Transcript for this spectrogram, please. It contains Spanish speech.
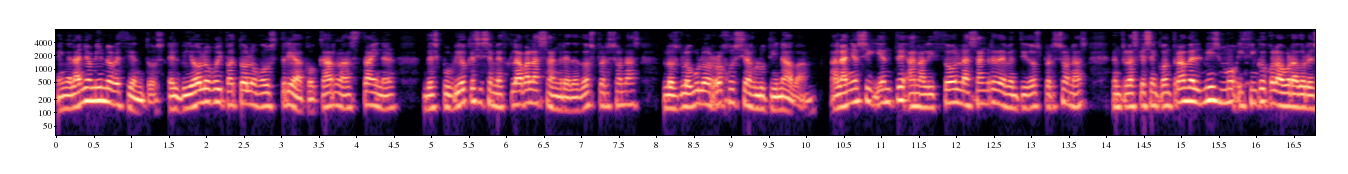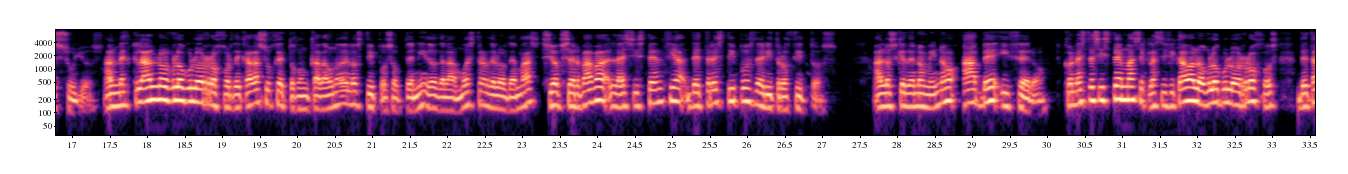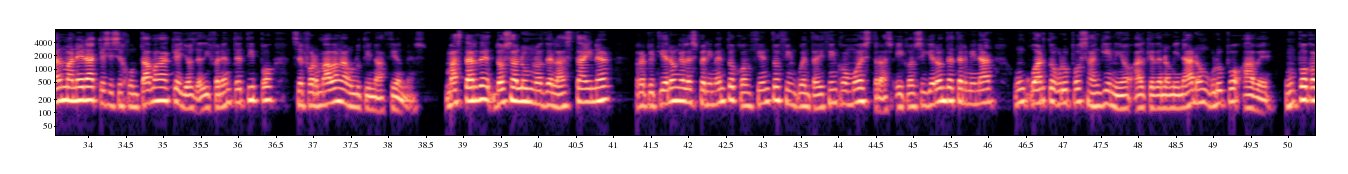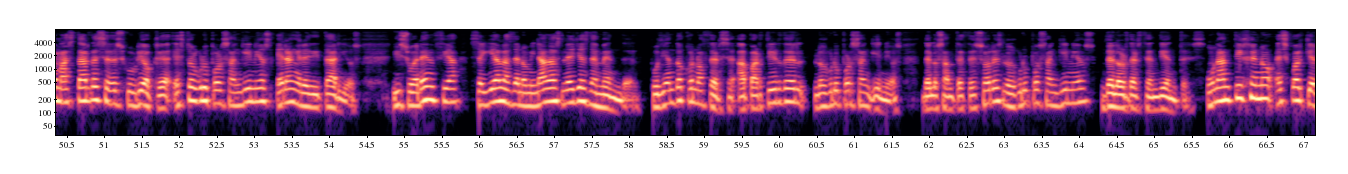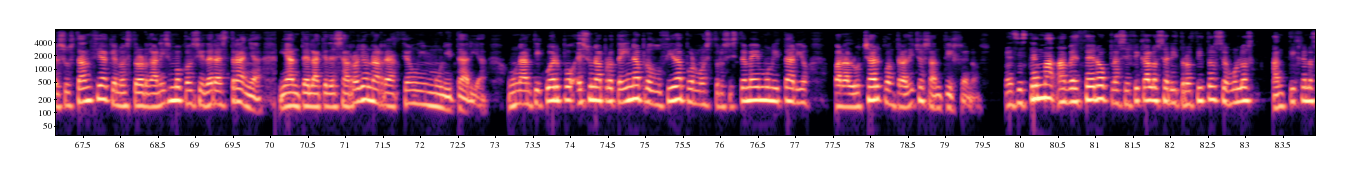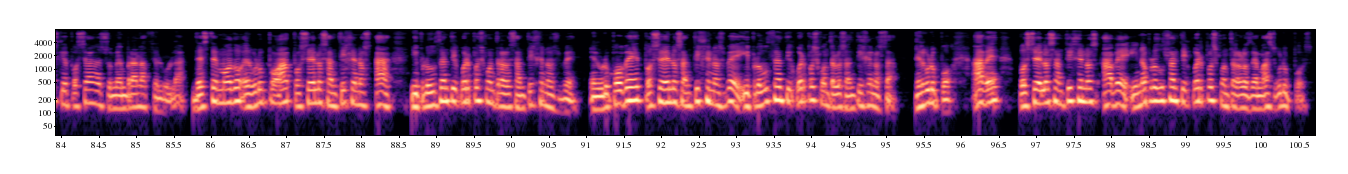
En el año 1900, el biólogo y patólogo austríaco Karl Steiner descubrió que si se mezclaba la sangre de dos personas, los glóbulos rojos se aglutinaban. Al año siguiente analizó la sangre de 22 personas, entre las que se encontraba él mismo y cinco colaboradores suyos. Al mezclar los glóbulos rojos de cada sujeto con cada uno de los tipos obtenidos de las muestras de los demás, se observaba la existencia de tres tipos de eritrocitos, a los que denominó A, B y 0. Con este sistema se clasificaban los glóbulos rojos de tal manera que si se juntaban aquellos de diferente tipo se formaban aglutinaciones. Más tarde, dos alumnos de la Steiner repitieron el experimento con 155 muestras y consiguieron determinar un cuarto grupo sanguíneo al que denominaron grupo AB. Un poco más tarde se descubrió que estos grupos sanguíneos eran hereditarios y su herencia seguía las denominadas leyes de Mendel, pudiendo conocerse a partir de los grupos sanguíneos de los antecesores los grupos sanguíneos de los descendientes. Un antígeno es cualquier sustancia que nuestro organismo considera extraña y ante la que desarrolla una reacción inmunitaria. Un anticuerpo es una proteína producida por nuestro sistema inmunitario para luchar contra dichos antígenos. El sistema AB0 clasifica los eritrocitos según los antígenos que posean en su membrana celular. De este modo, el grupo A posee los antígenos A y produce anticuerpos contra los antígenos B. El grupo B posee los antígenos B y produce anticuerpos contra los antígenos A. El grupo AB posee los antígenos AB y no produce anticuerpos contra los demás grupos.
